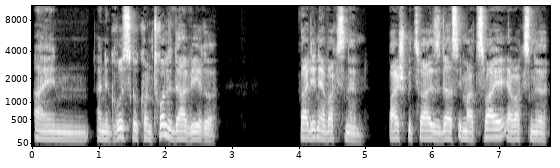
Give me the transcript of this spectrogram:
ein, eine größere Kontrolle da wäre bei den Erwachsenen, beispielsweise, dass immer zwei Erwachsene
